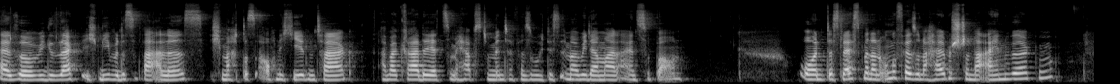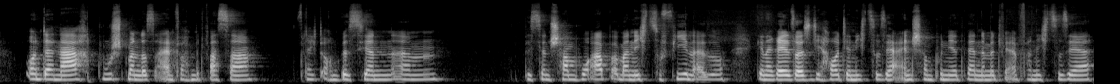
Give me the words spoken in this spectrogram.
Also, wie gesagt, ich liebe das über alles. Ich mache das auch nicht jeden Tag, aber gerade jetzt im Herbst und Winter versuche ich das immer wieder mal einzubauen. Und das lässt man dann ungefähr so eine halbe Stunde einwirken. Und danach duscht man das einfach mit Wasser. Vielleicht auch ein bisschen, ähm, bisschen Shampoo ab, aber nicht zu viel. Also generell sollte die Haut ja nicht zu sehr einschamponiert werden, damit wir einfach nicht zu sehr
